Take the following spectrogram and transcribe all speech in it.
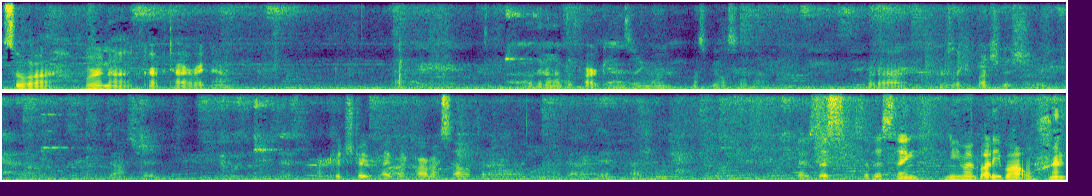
So, uh, we're in a crappy tire right now. Oh, they don't have the fire cans anymore? Must be all sold out. But, uh, there's like a bunch of this shit. Exhausted. I could straight pipe my car myself. There's this, so this thing, me and my buddy bought one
